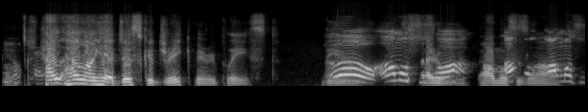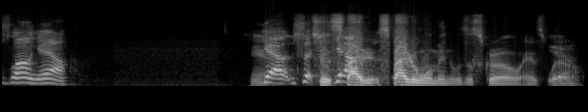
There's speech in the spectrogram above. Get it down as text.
Hmm. Okay. How, how long had Jessica Drake been replaced? Oh, almost as long. Almost, almost, as long. Almost as long. Yeah. Yeah. yeah so, so yeah. Spider Spider Woman was a Skrull as well.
